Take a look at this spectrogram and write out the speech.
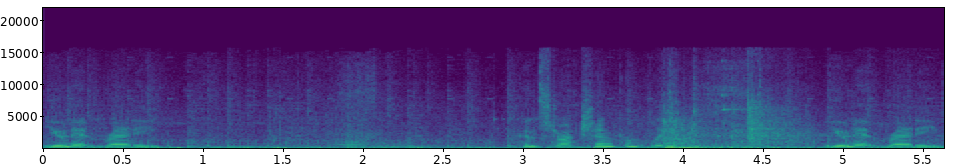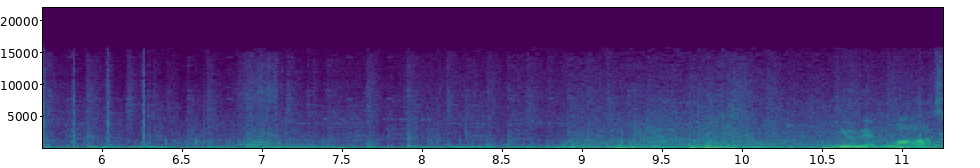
Unit ready. Construction complete. Unit ready. Unit lost.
